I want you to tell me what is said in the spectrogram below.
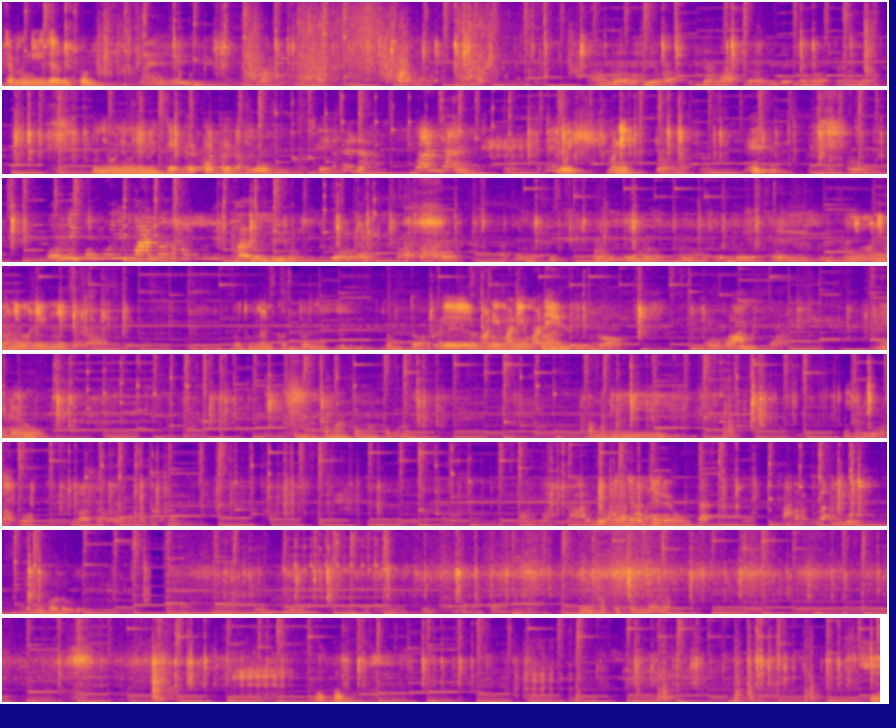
จะมันหนีแล้วทุกคน Mamma mia, ma che vattene, diventa vattene. วันนี้วันนี้วันนี้แกะแกะแกะแกะดูโอเค Bandaan. อุ้ยมานี่ Yan. O, ni po เคมานี่มานี่มานี่ Go. Go one one. นี่เร็วเข้ามาเข้ามาเข้ามาเข้ามาทำดีนี่ตับเร็วมานี่เร็วมานี่เร็ว Ako na mo. Ano mo dulu? เรียนครับทุกคนได้ละกุ๊กกุ๊ก เค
